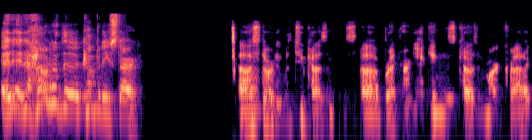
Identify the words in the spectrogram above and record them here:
and and how did the company start? Uh, started with two cousins, uh, Brett Hernick and his cousin Mark Craddock,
